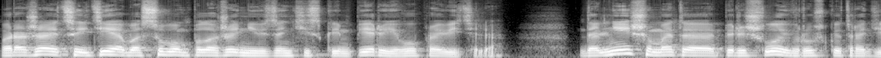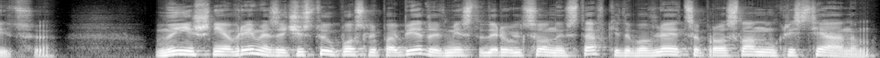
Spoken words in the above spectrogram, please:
выражается идея об особом положении Византийской империи и его правителя. В дальнейшем это перешло и в русскую традицию. В нынешнее время зачастую после победы вместо дореволюционной вставки добавляется православным крестьянам.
